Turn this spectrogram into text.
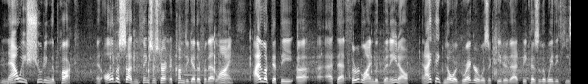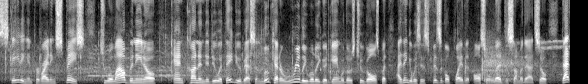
Now he's shooting the puck, and all of a sudden, things are starting to come together for that line. I looked at the uh, at that third line with Bonino, and I think Noah Gregor was a key to that because of the way that he's skating and providing space to allow Bonino and Kunin to do what they do best. And Luke had a really, really good game with those two goals, but I think it was his physical play that also led to some of that. So that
